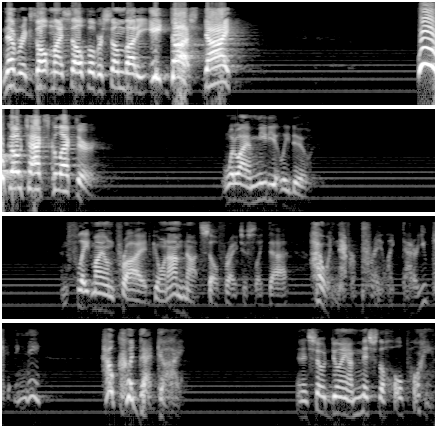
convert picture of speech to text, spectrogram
Never exalt myself over somebody. Eat dust, guy. Woo, go tax collector. What do I immediately do? Inflate my own pride, going, I'm not self righteous like that. I would never pray like that. Are you kidding me? How could that guy? And in so doing, I miss the whole point.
